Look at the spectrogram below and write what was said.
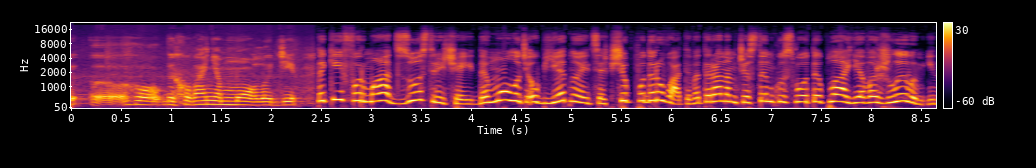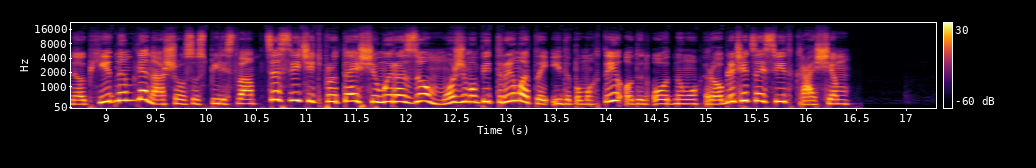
виховання молоді. Такий формат зустрічей, де молодь об'єднується, щоб подарувати ветеранам частинку свого тепла, є важливим і необхідним для нашого суспільства. Це свідчить про те, що ми разом можемо підтримати і допомогти один одному, роблячи цей світ кращим.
